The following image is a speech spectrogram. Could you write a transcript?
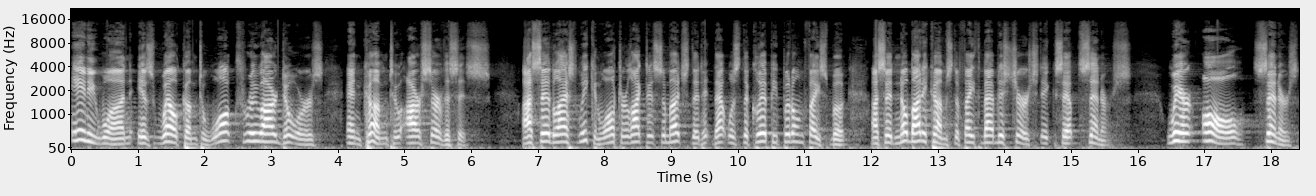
anyone is welcome to walk through our doors and come to our services. I said last week, and Walter liked it so much that that was the clip he put on Facebook. I said, Nobody comes to Faith Baptist Church except sinners. We're all sinners.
